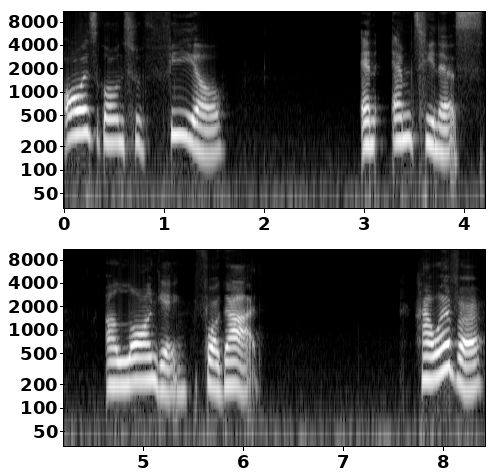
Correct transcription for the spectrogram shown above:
always going to feel an emptiness, a longing for God. However,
